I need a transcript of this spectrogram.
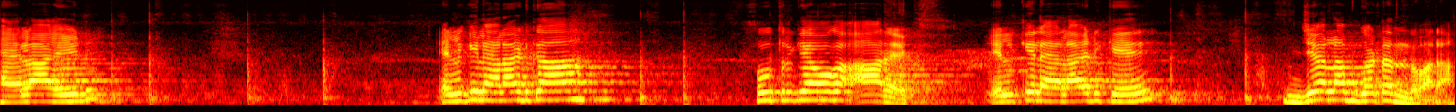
halide. Alkyl halide का सूत्र क्या होगा? आर एक्स। एल्किल हैलाइड के जल अपघटन द्वारा।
